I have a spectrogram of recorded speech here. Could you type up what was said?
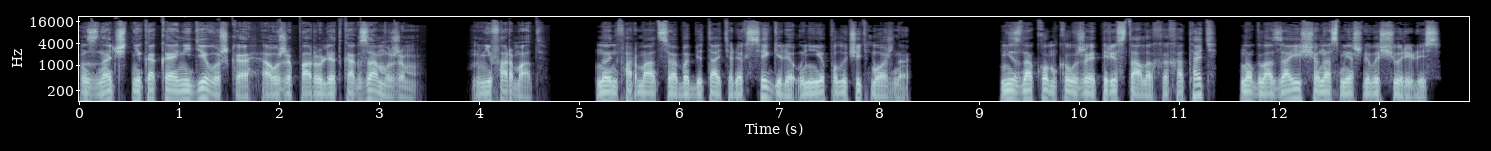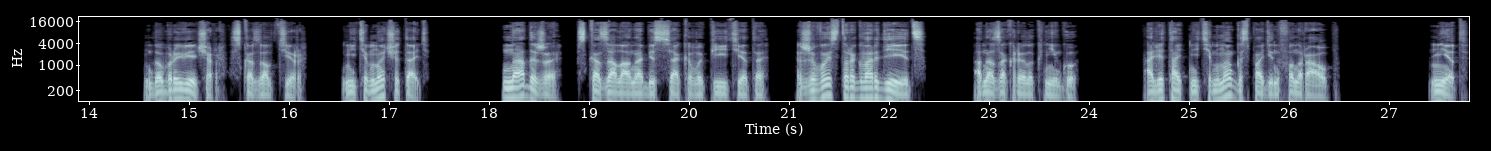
значит, никакая не девушка, а уже пару лет как замужем. Не формат. Но информацию об обитателях Сегеля у нее получить можно. Незнакомка уже перестала хохотать, но глаза еще насмешливо щурились. «Добрый вечер», — сказал Тир. «Не темно читать?» «Надо же», — сказала она без всякого пиетета. «Живой старогвардеец». Она закрыла книгу. «А летать не темно, господин фон Рауб?» «Нет.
